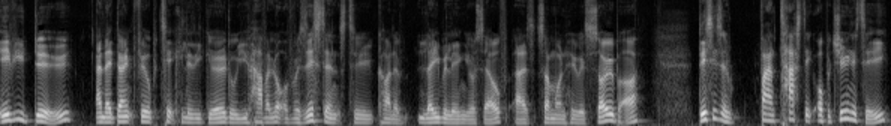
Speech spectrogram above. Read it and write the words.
if you do, and they don't feel particularly good, or you have a lot of resistance to kind of labeling yourself as someone who is sober, this is a fantastic opportunity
